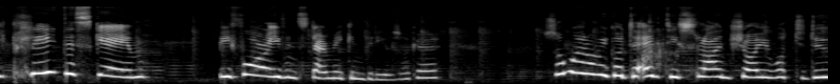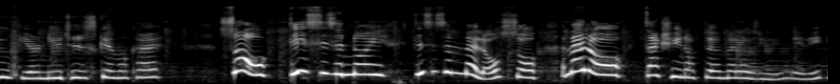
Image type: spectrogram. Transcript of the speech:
I played this game before I even start making videos, okay? So why don't we go to empty slot and show you what to do if you're new to this game, okay? So this is a nice, this is a mellow. So a mellow, it's actually not the mellow as you maybe.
